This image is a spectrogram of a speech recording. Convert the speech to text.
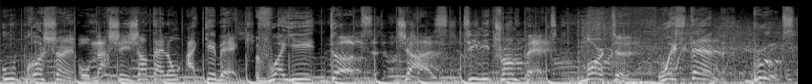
août prochain au marché Jean Talon à Québec. Voyez Dobbs, Jazz, Tilly Trumpet, Morton, West End, Brooks,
